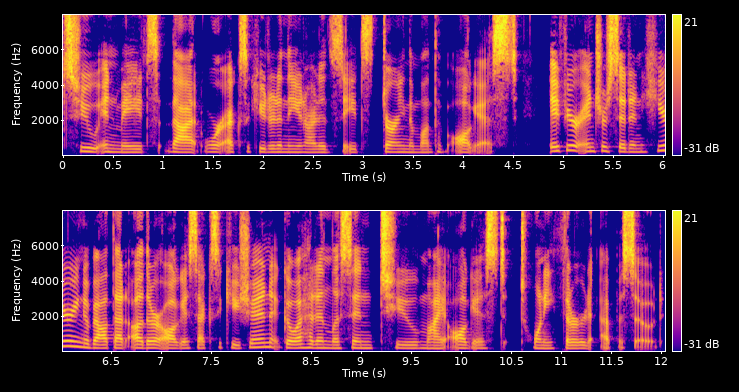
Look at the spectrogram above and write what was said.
two inmates that were executed in the United States during the month of August. If you're interested in hearing about that other August execution, go ahead and listen to my August 23rd episode.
